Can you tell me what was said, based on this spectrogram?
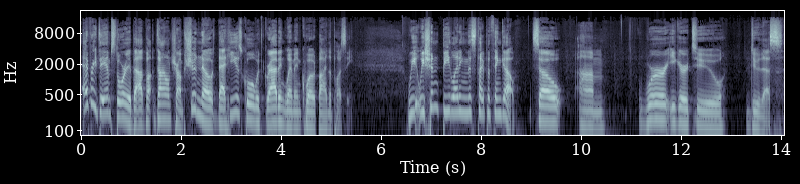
every damn story about Donald Trump should note that he is cool with grabbing women quote by the pussy. We we shouldn't be letting this type of thing go. So, um we're eager to do this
